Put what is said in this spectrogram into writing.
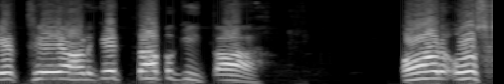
ਇੱਥੇ ਆਣ ਕੇ ਤਪ ਕੀਤਾ ਔਰ ਉਸ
